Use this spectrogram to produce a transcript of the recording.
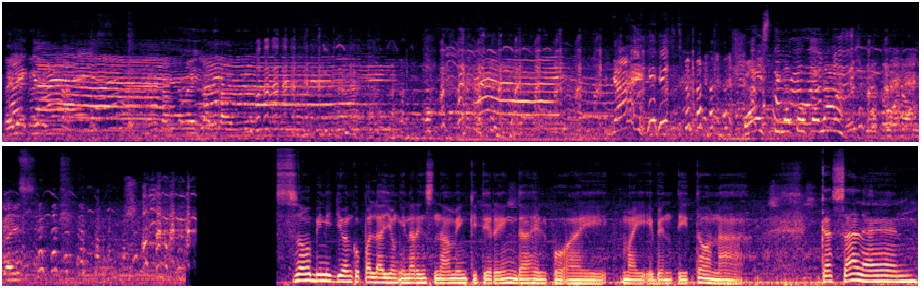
Hi guys! Guys, pinatuka na! So, binidyoan ko pala yung inarins naming kitiring dahil po ay may event dito na kasalan.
